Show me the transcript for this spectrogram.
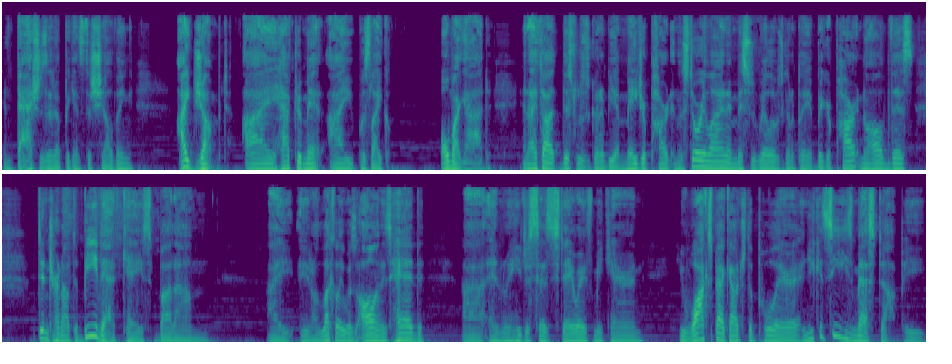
and bashes it up against the shelving, I jumped. I have to admit, I was like, "Oh my god!" And I thought this was going to be a major part in the storyline, and Mrs. Wheeler was going to play a bigger part in all of this. It didn't turn out to be that case, but um, I, you know, luckily it was all in his head. Uh, and when he just says, "Stay away from me, Karen," he walks back out to the pool area, and you can see he's messed up. He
